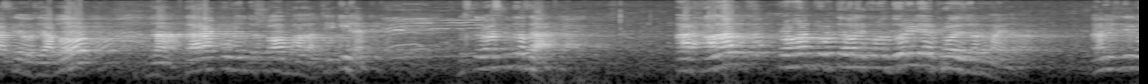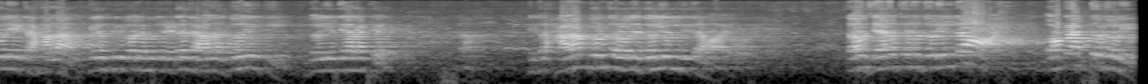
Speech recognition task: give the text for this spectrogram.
কাছেও যাব না। তার আগ পর্যন্ত সব হালাল না? বুঝতে পারছেন কথা? আর হালাল প্রমাণ করতে হলে কোনো দলিলের প্রয়োজন হয় না। আমি যদি বলি এটা হালাল, কেউ যদি বলে, হুজুর, এটা যে হালাল, দলিল কি? দলিল দেওয়া লাগবে? না। কিন্তু হারাম বলতে হলে দলিল দিতে হয়। তাও যেন যেন দলিল নয়, অকাট্য দলিল।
